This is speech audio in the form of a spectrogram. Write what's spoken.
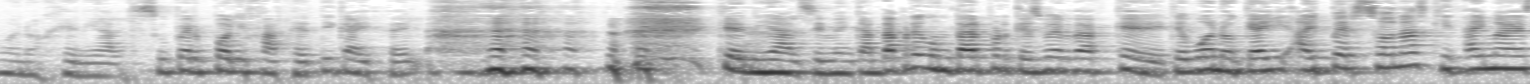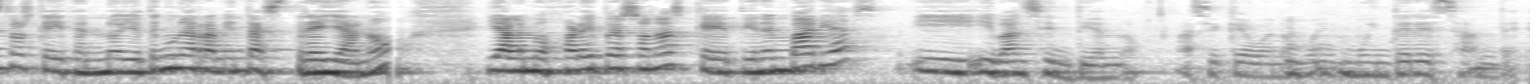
Bueno, genial, súper polifacética, Isel. genial, sí, me encanta preguntar porque es verdad que, bueno, que hay, hay, personas, quizá hay maestros que dicen, no, yo tengo una herramienta estrella, ¿no? Y a lo mejor hay personas que tienen varias y, van sintiendo. Así que, bueno, muy, muy interesante.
